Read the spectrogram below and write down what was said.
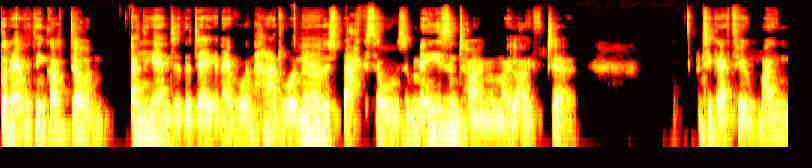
But everything got done at the Mm. end of the day and everyone had one another's back. So it was an amazing time in my life to to get through. My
